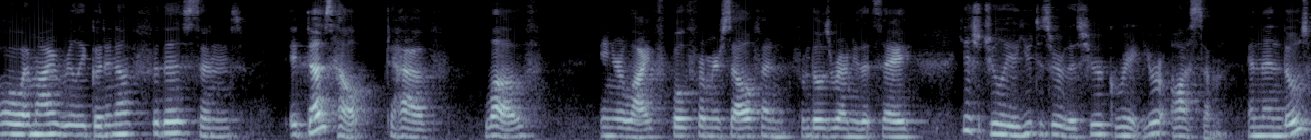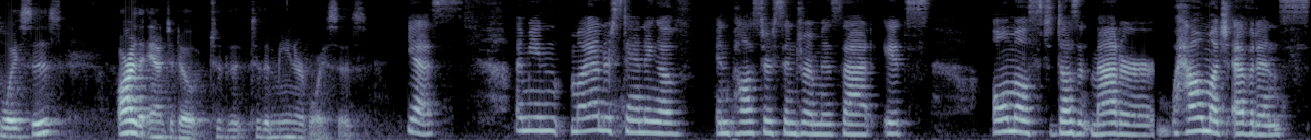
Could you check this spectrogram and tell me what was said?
Oh, am I really good enough for this? And it does help to have love in your life, both from yourself and from those around you that say, Yes, Julia, you deserve this. You're great. You're awesome. And then those voices are the antidote to the to the meaner voices. Yes. I mean, my understanding of imposter syndrome is that it's almost doesn't matter how much evidence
